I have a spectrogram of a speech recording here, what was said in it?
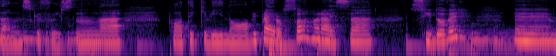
den skuffelsen eh, på at ikke vi nå Vi pleier også å reise sydover eh,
